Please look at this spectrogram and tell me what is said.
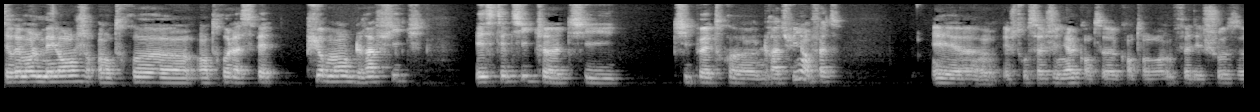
vraiment le mélange entre, euh, entre l'aspect purement graphique, esthétique, euh, qui, qui peut être gratuit en fait. Et, et je trouve ça génial quand, quand on fait des choses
